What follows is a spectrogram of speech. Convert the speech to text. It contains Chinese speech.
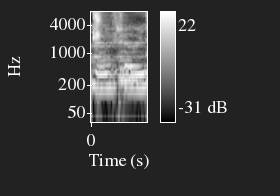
那首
